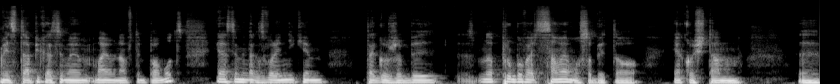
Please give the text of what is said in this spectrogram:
Więc te aplikacje mają, mają nam w tym pomóc. Ja jestem jednak zwolennikiem tego, żeby no, próbować samemu sobie to jakoś tam y,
